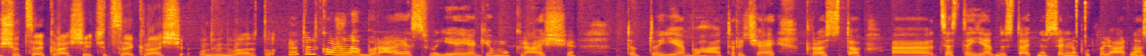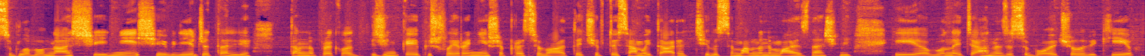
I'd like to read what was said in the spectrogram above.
що це краще чи це краще, от відверто. Ну тут кожен обирає своє, як йому краще. Тобто є багато речей. Просто е, це стає достатньо сильно популярно, особливо в нашій ніші, в діджиталі. Там, наприклад, жінки пішли раніше працювати, чи в той самий тарет, чи в СММ, ну немає значення. І вони тягнуть за собою чоловіків.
